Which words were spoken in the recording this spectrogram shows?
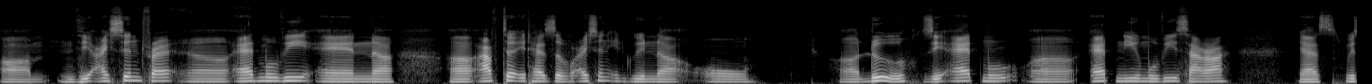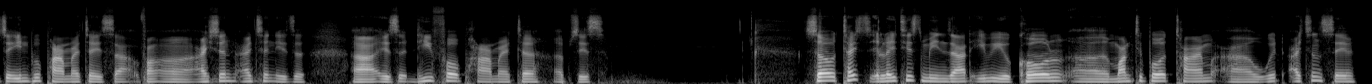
um, the action uh, add movie and uh, uh, after it has the action it will uh, uh, do the add mo add new movie saga. yes with the input parameter is uh, action action is a is a default parameter of this so take latest means that if you call uh, multiple time uh, with action same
